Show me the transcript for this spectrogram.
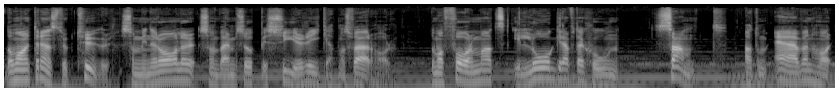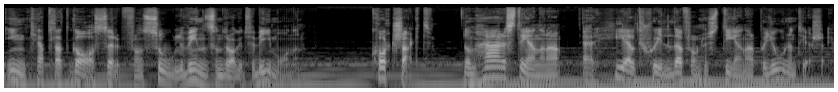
De har inte den struktur som mineraler som värms upp i syrerik atmosfär har. De har formats i låg gravitation samt att de även har inkapslat gaser från solvind som dragit förbi månen. Kort sagt, de här stenarna är helt skilda från hur stenar på jorden ter sig.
